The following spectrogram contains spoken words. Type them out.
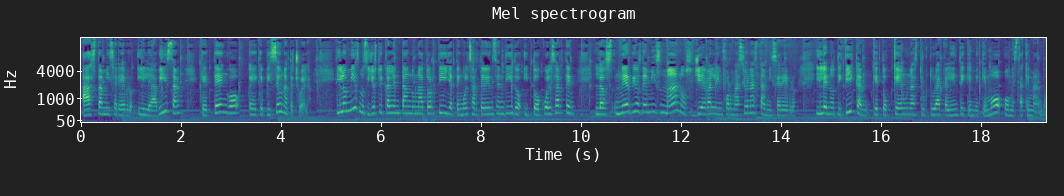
hasta mi cerebro y le avisan que tengo eh, que pisé una tachuela. Y lo mismo, si yo estoy calentando una tortilla, tengo el sartén encendido y toco el sartén, los nervios de mis manos llevan la información hasta mi cerebro y le notifican que toqué una estructura caliente y que me quemó o me está quemando.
